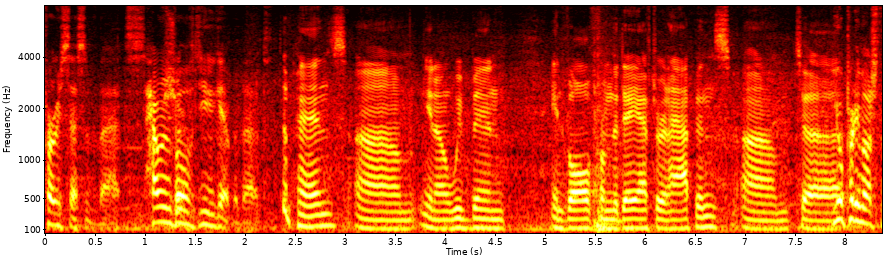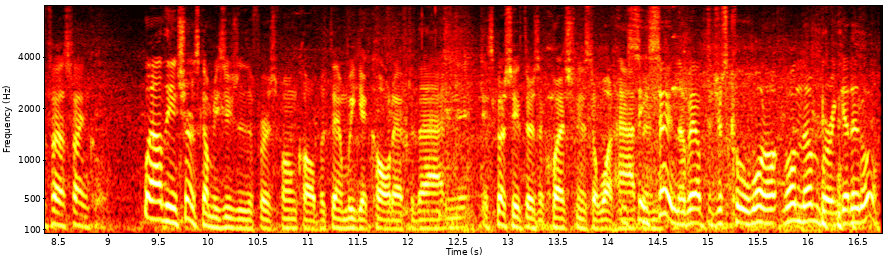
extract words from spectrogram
process of that, how involved do you get with that? Depends. Um, you know, we've been involved from the day after it happens um, to You're pretty much the first phone call. Well, the insurance company is usually the first phone call, but then we get called after that, and especially if there's a question as to what See, happened. soon they'll be able to just call one one number and get it all.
